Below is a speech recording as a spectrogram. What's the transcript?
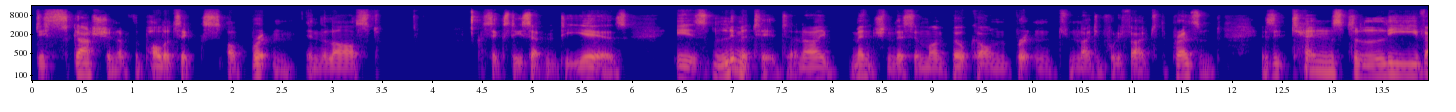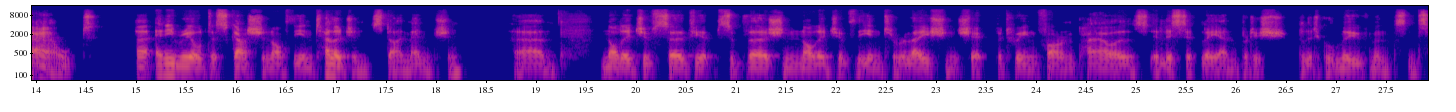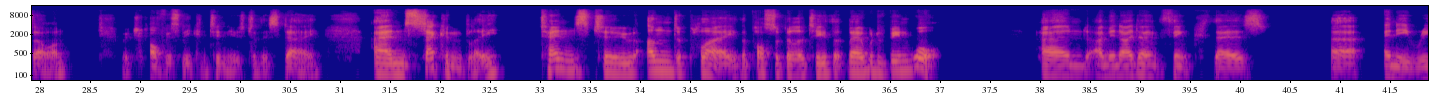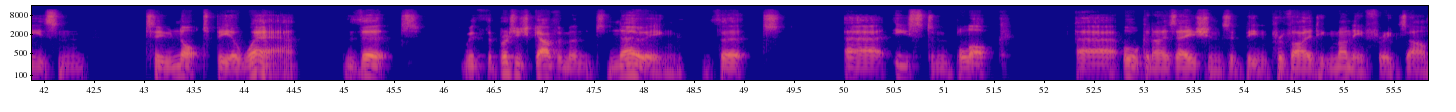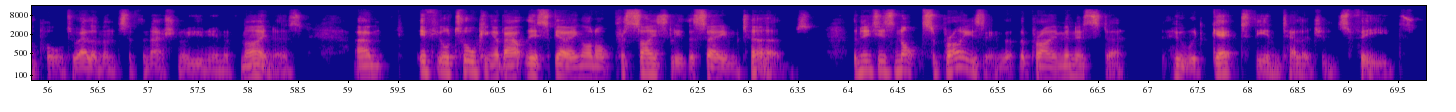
discussion of the politics of Britain in the last 60, 70 years is limited, and I mentioned this in my book on Britain from 1945 to the present, is it tends to leave out uh, any real discussion of the intelligence dimension, um, knowledge of Soviet subversion, knowledge of the interrelationship between foreign powers illicitly and British political movements and so on, which obviously continues to this day. And secondly, tends to underplay the possibility that there would have been war. And I mean, I don't think there's uh, any reason to not be aware that with the British government knowing that uh, Eastern Bloc uh, organizations had been providing money, for example, to elements of the National Union of Miners, um, if you're talking about this going on on precisely the same terms, then it is not surprising that the Prime Minister, who would get the intelligence feeds,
